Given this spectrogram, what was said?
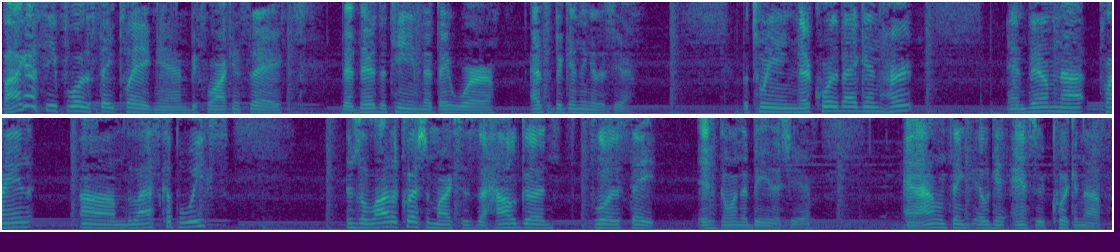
But I got to see Florida State play again before I can say that they're the team that they were at the beginning of this year. Between their quarterback getting hurt and them not playing um, the last couple weeks, there's a lot of question marks as to how good Florida State is going to be this year. And I don't think it'll get answered quick enough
